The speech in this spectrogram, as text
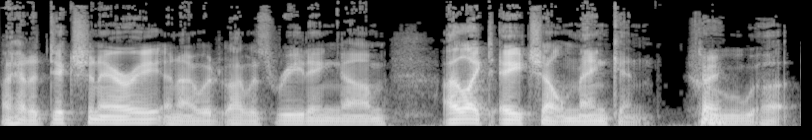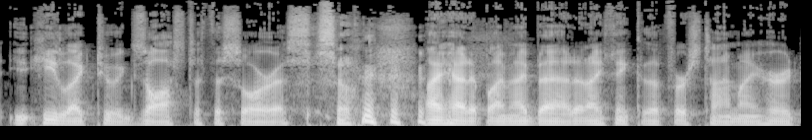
I had a dictionary, and I would I was reading. Um, I liked H. L. Mencken, who uh, he liked to exhaust a thesaurus, so I had it by my bed. And I think the first time I heard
